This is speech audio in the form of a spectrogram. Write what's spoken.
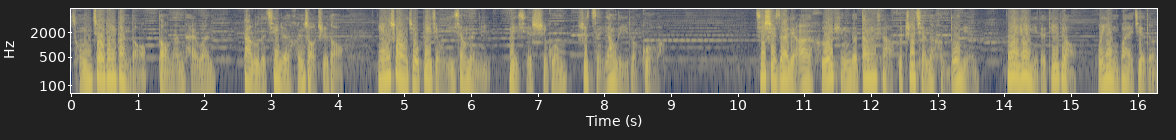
从胶东半岛到南台湾，大陆的亲人很少知道，年少就背井离乡的你，那些时光是怎样的一段过往。即使在两岸和平的当下和之前的很多年，你也用你的低调回应外界的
